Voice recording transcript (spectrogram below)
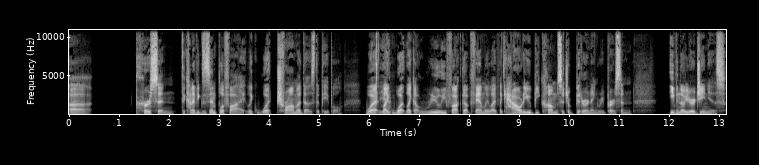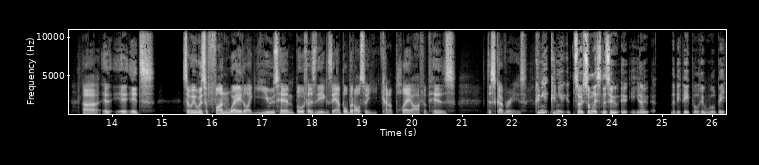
uh person to kind of exemplify like what trauma does to people what Yeah. like what like a really fucked up family life like how do you become such a bitter and angry person even though you're a genius uh it, it, it's so it was a fun way to like use him both as the example but also kind of play off of his discoveries Can you? Can you? So some listeners who, who you know. There'll be people who will be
